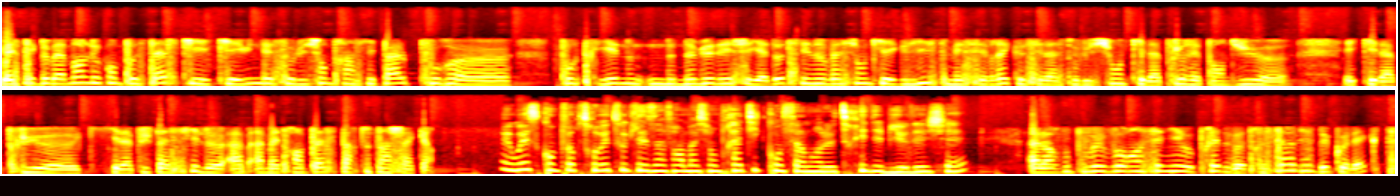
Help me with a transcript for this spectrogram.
Ben, c'est globalement le compostage qui est, qui est, une des solutions principales pour euh, pour trier nos, biodéchets. Il y a d'autres innovations qui existent, mais c'est vrai que c'est la solution qui est la plus répandue euh, et qui est la plus euh, qui est la plus facile à, à mettre en place par tout un chacun. Et où est-ce qu'on peut retrouver toutes les informations pratiques concernant le tri des biodéchets Alors vous pouvez vous renseigner auprès de votre service de collecte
